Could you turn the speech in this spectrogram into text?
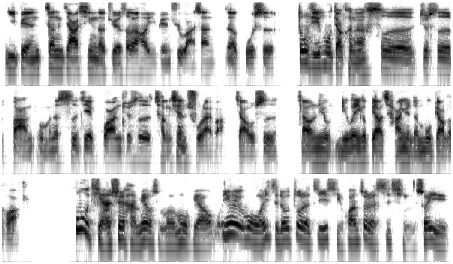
一边增加新的角色，然后一边去完善这个故事。终极目标可能是就是把我们的世界观就是呈现出来吧。假如是假如你有你问一个比较长远的目标的话，目前是还没有什么目标，因为我一直都做了自己喜欢做的事情，所以。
